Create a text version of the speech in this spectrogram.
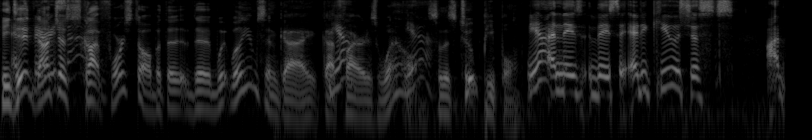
He It's did, not just sad. Scott Forstall, but the, the Williamson guy got Yeah. fired as well. Yeah. So there's two people. Yeah, and they they say Eddy Cue is just I'm,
